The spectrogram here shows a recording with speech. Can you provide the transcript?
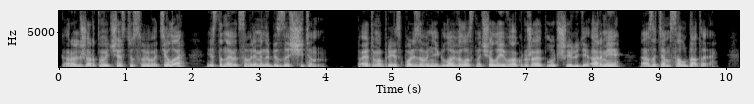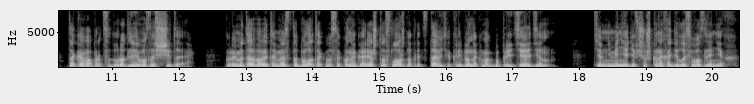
король жертвует частью своего тела и становится временно беззащитен. Поэтому при использовании Гловила сначала его окружают лучшие люди армии, а затем солдаты. Такова процедура для его защиты. Кроме того, это место было так высоко на горе, что сложно представить, как ребенок мог бы прийти один. Тем не менее, девчушка находилась возле них.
